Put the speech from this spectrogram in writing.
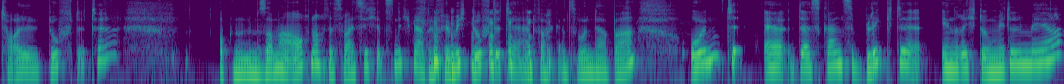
toll duftete. Ob nun im Sommer auch noch, das weiß ich jetzt nicht mehr, aber für mich duftete er einfach ganz wunderbar. Und äh, das Ganze blickte in Richtung Mittelmeer,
